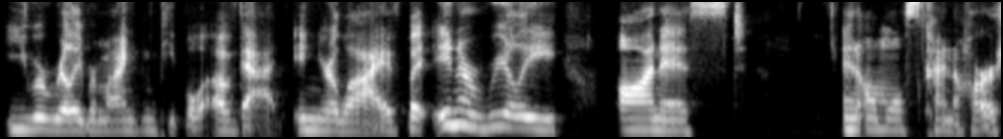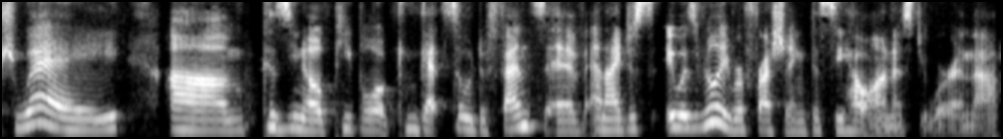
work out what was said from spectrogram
you were really reminding people of that in your live, but in a really honest and almost kind of harsh way Um, because you know people can get so defensive and i just it was really refreshing to see how honest you were in that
